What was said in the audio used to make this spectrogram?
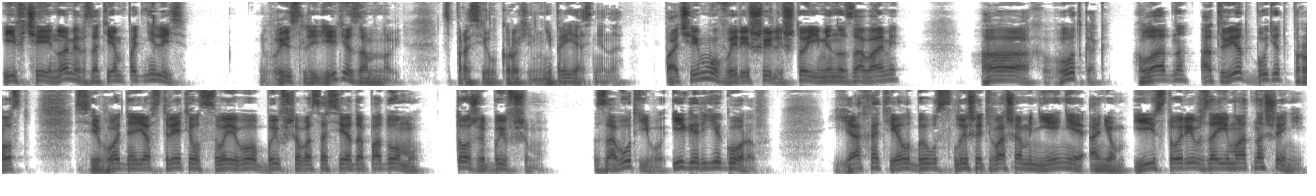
и в чей номер затем поднялись?» «Вы следите за мной?» — спросил Крохин неприязненно. «Почему вы решили, что именно за вами?» «Ах, вот как! Ладно, ответ будет прост. Сегодня я встретил своего бывшего соседа по дому, тоже бывшему. Зовут его Игорь Егоров. Я хотел бы услышать ваше мнение о нем и историю взаимоотношений.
